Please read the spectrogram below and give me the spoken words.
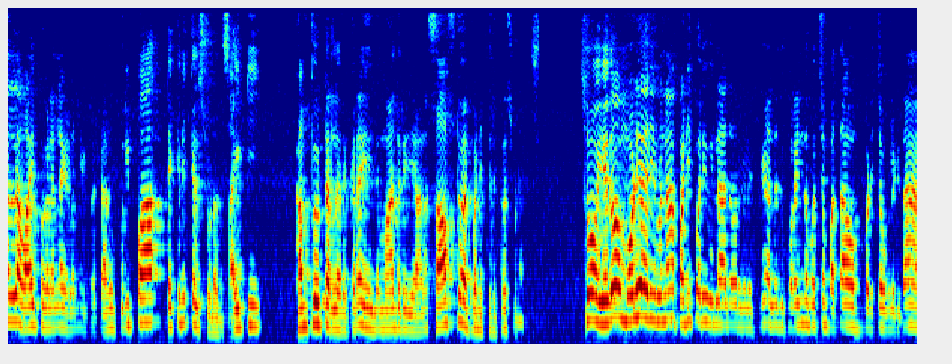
நல்ல வாய்ப்புகள் எல்லாம் இழந்துட்டு இருக்காங்க. குறிப்பா டெக்னிக்கல் ஸ்டூடெண்ட்ஸ் ஐடி கம்ப்யூட்டர்ல இருக்கிற இந்த மாதிரியான சாஃப்ட்வேர் படிச்சிருக்கிற ஸ்டூடெண்ட்ஸ் ஸோ ஏதோ மொழி அறிவுனா படிப்பறிவு இல்லாதவர்களுக்கு அல்லது குறைந்தபட்சம் பத்தாம் வகுப்பு தான்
